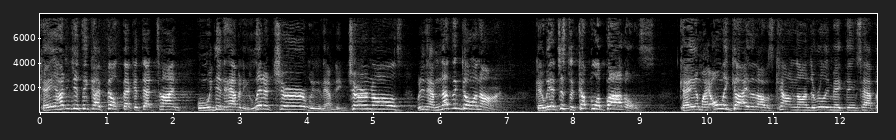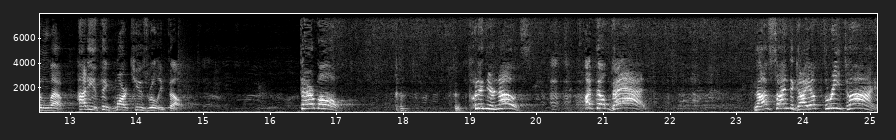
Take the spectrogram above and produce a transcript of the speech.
Okay, how did you think I felt back at that time when we didn't have any literature, we didn't have any journals, we didn't have nothing going on? Okay, we had just a couple of bottles. Okay, and my only guy that I was counting on to really make things happen left. How do you think Mark Hughes really felt? Terrible. Put in your notes. I felt bad. Now I've signed the guy up three times.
